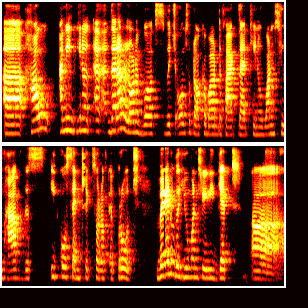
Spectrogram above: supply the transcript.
uh, how i mean you know uh, uh, there are a lot of works which also talk about the fact that you know once you have this ecocentric sort of approach where do the humans really get uh,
